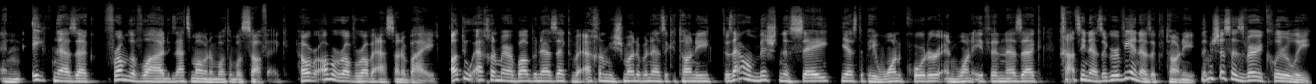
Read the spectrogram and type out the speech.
and an eighth nezek from the vlad. That's moment of multiple suffix. However, Amar Rav Rav asked on Abai, Atu echad merabah benezek ve'echad mishmada benezek katani. Does our Mishnah say he has to pay one quarter and one eighth of nezek? Chatzi nezek or via nezek katani. The Mishnah says very clearly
